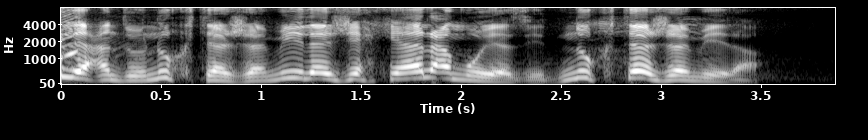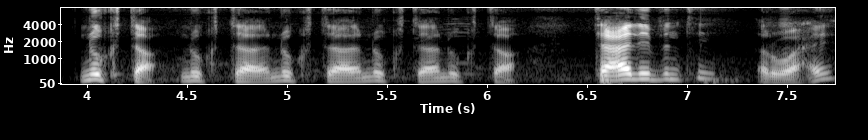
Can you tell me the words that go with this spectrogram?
اللي عنده نكتة جميلة يجي يحكيها لعمو يزيد نكتة جميلة. نكتة نكتة نكتة نكتة نكتة. تعالي بنتي اروحي.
